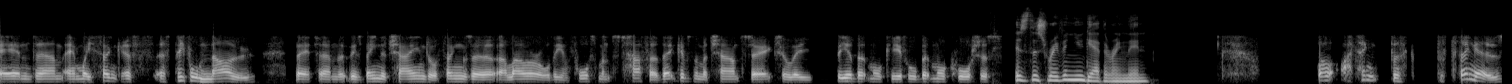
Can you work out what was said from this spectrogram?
and um, and we think if, if people know that um, that there's been a change or things are, are, lower or the enforcement's tougher, that gives them a chance to actually be a bit more careful, a bit more cautious. Is this revenue gathering then? Well, I think the the thing is,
